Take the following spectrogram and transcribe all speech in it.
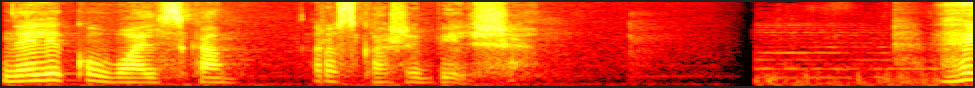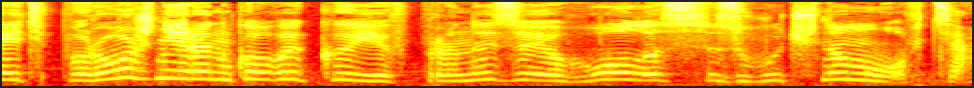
Нелі Ковальська розкаже більше. Геть порожній ранковий Київ пронизує голос з гучномовця.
